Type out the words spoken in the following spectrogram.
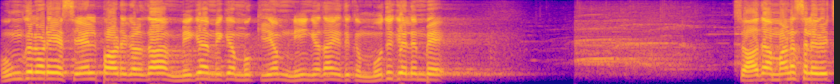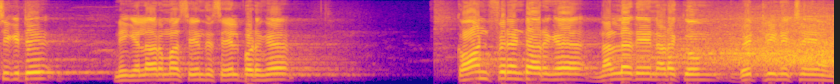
உங்களுடைய செயல்பாடுகள் தான் மிக மிக முக்கியம். நீங்கள் தான் இதுக்கு முதுகெலும்பே. ஸோ அதை மனசில் வச்சுக்கிட்டு நீங்கள் எல்லாருமா சேர்ந்து செயல்படுங்க. கான்ஃபிடண்டாக இருங்க. நல்லதே நடக்கும். வெற்றி நிச்சயம்.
